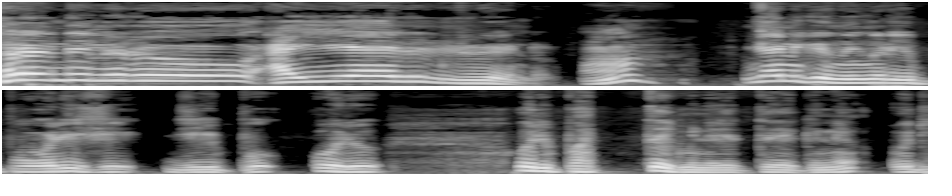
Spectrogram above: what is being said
സാറേ എന്റെ കയ്യിലൊരു അയ്യായിരം രൂപയുണ്ട്. എനിക്ക് നിങ്ങളുടെ ഈ പോലീസ് ജീപ്പ് ഒരു ഒരു പത്ത് മിനിറ്റത്തേക്കിന് ഒരു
